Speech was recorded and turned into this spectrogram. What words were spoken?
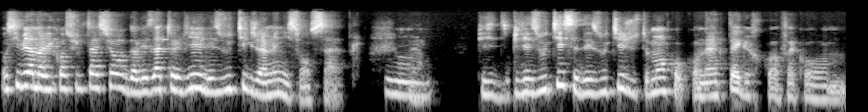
Aussi bien dans les consultations que dans les ateliers, les outils que j'amène, ils sont simples. Mmh. Puis, les outils, c'est des outils justement qu'on intègre, quoi. Enfin, qu'on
